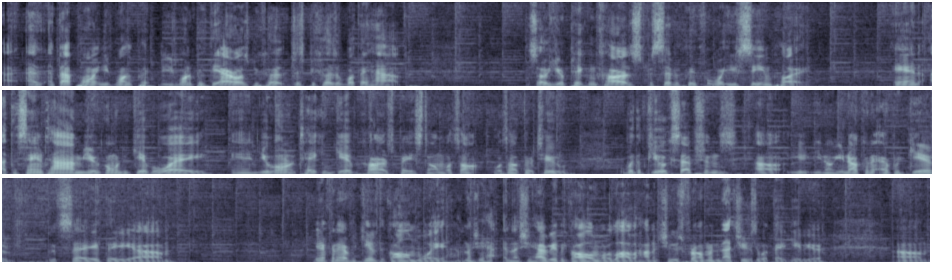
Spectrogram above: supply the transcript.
At, at that point, you'd want to put, you'd want to pick the arrows because just because of what they have. So you're picking cards specifically for what you see in play, and at the same time, you're going to give away and you're going to take and give cards based on what's on what's out there too. With a few exceptions, uh, you you know you're not going to ever give let's say the um, you're not gonna ever give the golem away unless you unless you have either golem or lava hound to choose from, and that's usually what they give you. Um,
